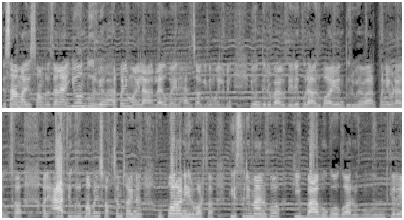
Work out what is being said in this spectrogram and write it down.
त्यो सामाजिक संरचना यौन दुर्व्यवहार पनि महिलाहरूलाई भइरहेको छ अघि नै मैले पनि यौन दुर्व्यवहार धेरै कुराहरू भयो। यौन दुर्व्यवहार पनि एउटा छ। अनि आर्थिक रूपमा पनि सक्षम छैन। ऊ परनिर्भर छ। कि श्रीमानको कि बाबुको घर के अरे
